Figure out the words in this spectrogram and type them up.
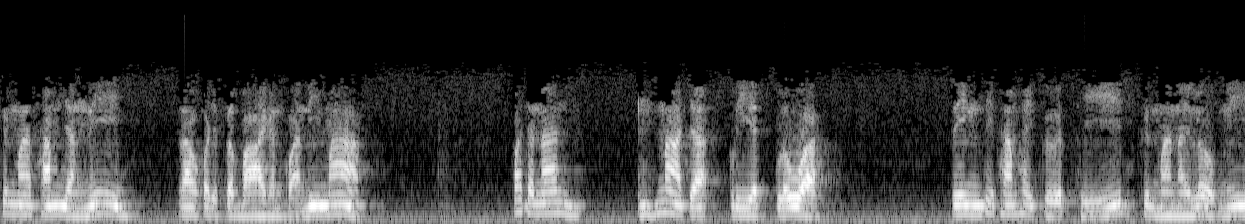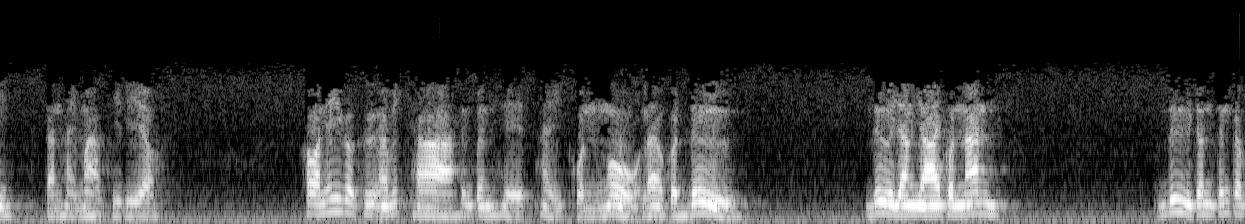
ขึ้นมาทำอย่างนี้ เราก็จะสบายกันกว่านี้มาก เพราะฉะนั้นน่าจะเกลียดกลัว สิ่งที่ทำให้เกิดผีขึ้นมาในโลกนี้กันให้มากทีเดียว ข้อนี้ก็คืออวิชชาซึ่งเป็นเหตุให้คนโง่แล้วก็ดื้อดื้ออย่างยายคนนั้น ดื้อจนถึงกับ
